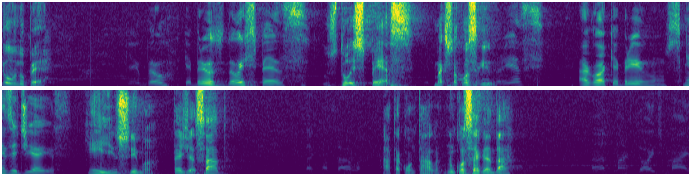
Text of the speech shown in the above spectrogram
que houve no pé? Quebrou, quebrei os dois pés. Os dois pés? Como é que você conseguiu? Agora quebrei uns 15 dias. Que isso, irmã? Está engessado? Ah, está com tala. Não consegue andar? Dói demais.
